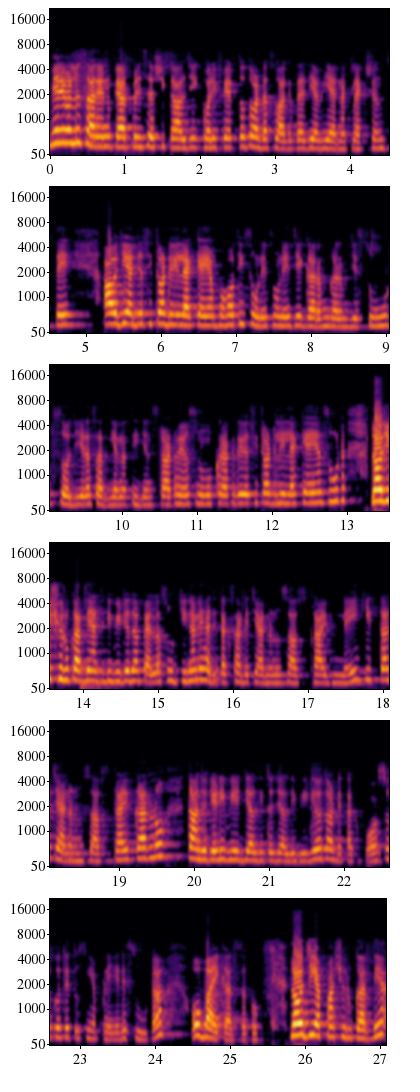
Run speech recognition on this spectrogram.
ਮੇਰੇ ਵੱਲੋਂ ਸਾਰਿਆਂ ਨੂੰ ਪਿਆਰ ਭਰੀ ਸਤਿ ਸ਼੍ਰੀ ਅਕਾਲ ਜੀ। ਇੱਕ ਵਾਰੀ ਫਿਰ ਤੋਂ ਤੁਹਾਡਾ ਸਵਾਗਤ ਹੈ ਜੀ ਅਵਿਆਨਾ ਕਲੈਕਸ਼ਨਸ ਤੇ। ਆਓ ਜੀ, ਅੱਜ ਅਸੀਂ ਤੁਹਾਡੇ ਲਈ ਲੈ ਕੇ ਆਏ ਹਾਂ ਬਹੁਤ ਹੀ ਸੋਹਣੇ ਸੋਹਣੇ ਜੇ ਗਰਮ ਗਰਮ ਜੇ ਸੂਟ। ਸੋ ਜੀ, ਜਿਹੜਾ ਸਰਦੀਆਂ ਦਾ ਸੀਜ਼ਨ ਸਟਾਰਟ ਹੋਇਆ ਉਸ ਨੂੰ ਮੁੱਖ ਰੱਖਦੇ ਹੋਏ ਅਸੀਂ ਤੁਹਾਡੇ ਲਈ ਲੈ ਕੇ ਆਏ ਹਾਂ ਸੂਟ। ਲਓ ਜੀ, ਸ਼ੁਰੂ ਕਰਦੇ ਹਾਂ ਅੱਜ ਦੀ ਵੀਡੀਓ ਦਾ ਪਹਿਲਾ ਸੂਟ। ਜਿਨ੍ਹਾਂ ਨੇ ਹਜੇ ਤੱਕ ਸਾਡੇ ਚੈਨਲ ਨੂੰ ਸਬਸਕ੍ਰਾਈਬ ਨਹੀਂ ਕੀਤਾ ਚੈਨਲ ਨੂੰ ਸਬਸਕ੍ਰਾਈਬ ਕਰ ਲਓ ਤਾਂ ਜੋ ਜਿਹੜੀ ਵੀ ਜਲਦੀ ਤੋਂ ਜਲਦੀ ਵੀਡੀਓ ਤੁਹਾਡੇ ਤੱਕ ਪਹੁੰਚ ਸਕੋ ਤੇ ਤੁਸੀਂ ਆਪਣੇ ਜਿਹੜੇ ਸੂਟ ਆ, ਉਹ ਬਾਏ ਕਰ ਸਕੋ। ਲਓ ਜੀ, ਆਪਾਂ ਸ਼ੁਰੂ ਕਰਦੇ ਹਾਂ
